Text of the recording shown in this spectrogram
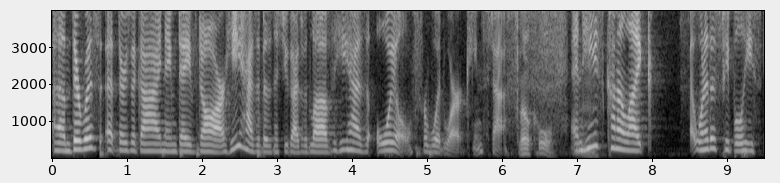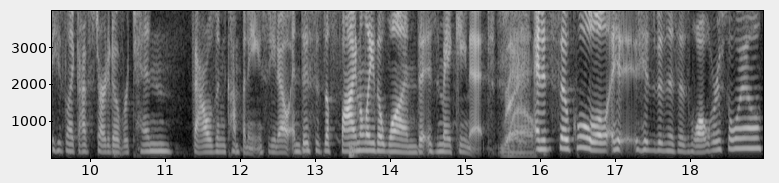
Um, there was a, there's a guy named Dave Dar. He has a business you guys would love. He has oil for woodworking stuff Oh, cool. and he's kind of like one of those people he's he's like i've started over 10,000 companies you know and this is the finally the one that is making it Right. Wow. and it's so cool his business is walrus oil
